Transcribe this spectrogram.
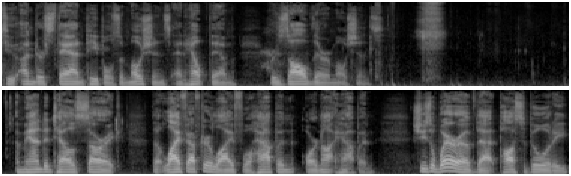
to understand people's emotions and help them resolve their emotions. Amanda tells Sarek that life after life will happen or not happen. She's aware of that possibility.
